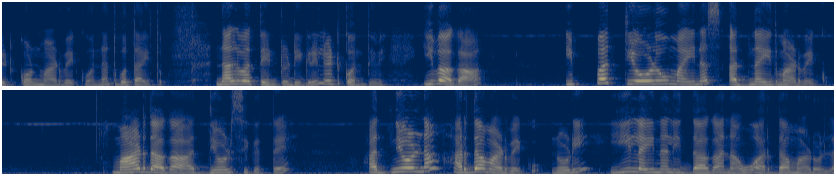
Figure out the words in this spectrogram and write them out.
ಇಟ್ಕೊಂಡು ಮಾಡಬೇಕು ಅನ್ನೋದು ಗೊತ್ತಾಯಿತು. ನಲವತ್ತೆಂಟು ಡಿಗ್ರಿಲಿ ಇಟ್ಕೊತೀವಿ. ಇವಾಗ ಇಪ್ಪತ್ತೇಳು ಮೈನಸ್ ಹದಿನೈದು ಮಾಡಬೇಕು. ಮಾಡಿದಾಗ ಹದಿನೇಳು ಸಿಗುತ್ತೆ. ಹದಿನೇಳನ್ನ ಅರ್ಧ ಮಾಡಬೇಕು. ನೋಡಿ, ಈ ಲೈನಲ್ಲಿ ಇದ್ದಾಗ ನಾವು ಅರ್ಧ ಮಾಡೋಲ್ಲ,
